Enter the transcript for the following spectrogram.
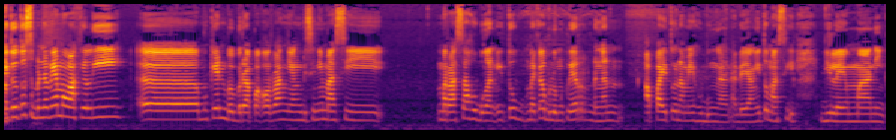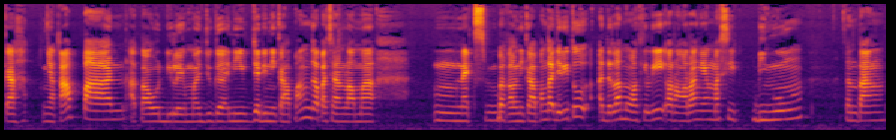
itu tuh sebenarnya mewakili eh, mungkin beberapa orang yang di sini masih merasa hubungan itu mereka belum clear dengan apa itu namanya hubungan. Ada yang itu masih dilema nikahnya kapan atau dilema juga ini jadi nikah apa enggak, pacaran lama mm, next bakal nikah apa enggak. Jadi itu adalah mewakili orang-orang yang masih bingung tentang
